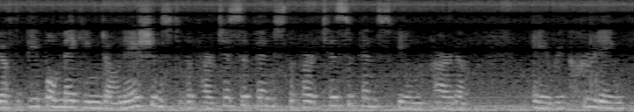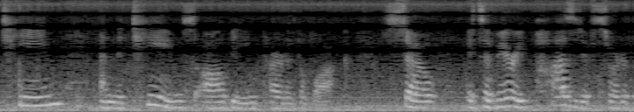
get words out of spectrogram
you have the people making donations to the participants, the participants being part of a recruiting team, and the teams all being part of the walk. So it's a very positive sort of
